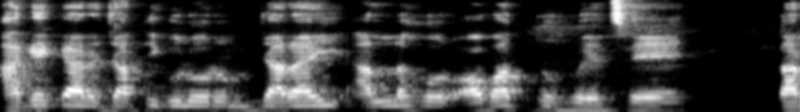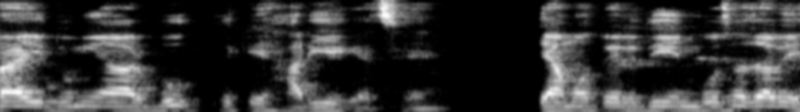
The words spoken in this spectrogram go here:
আগেকার জাতিগুলোর যারাই আল্লাহর অবাধ্য হয়েছে তারাই দুনিয়ার বুক থেকে হারিয়ে গেছে। কিয়ামতের দিন বোঝা যাবে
